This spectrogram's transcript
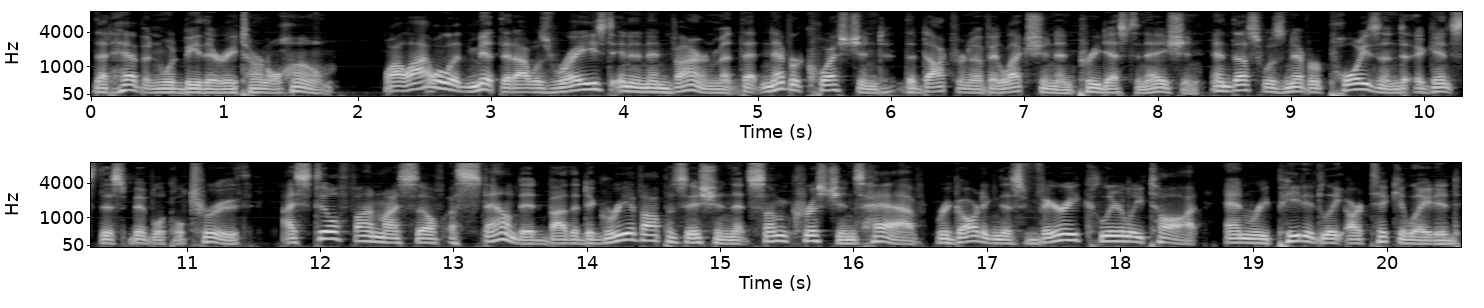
that heaven would be their eternal home. While I will admit that I was raised in an environment that never questioned the doctrine of election and predestination, and thus was never poisoned against this biblical truth, I still find myself astounded by the degree of opposition that some Christians have regarding this very clearly taught and repeatedly articulated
